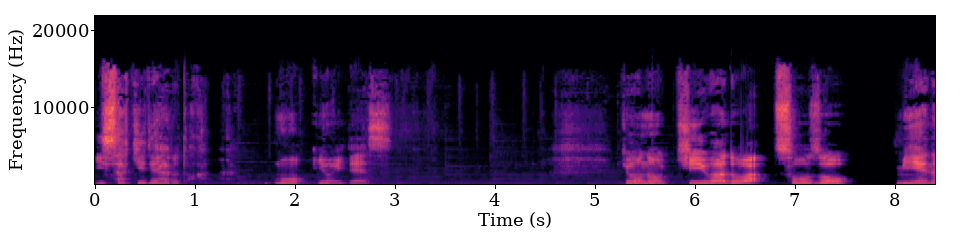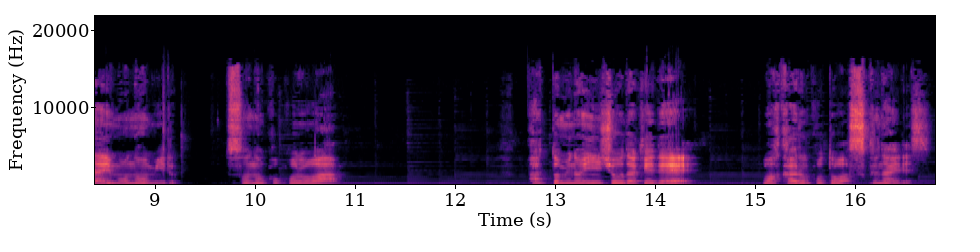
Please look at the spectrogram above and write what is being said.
イサキであるとか、も良いです。今日のキーワードは、想像、見えないものを見る。その心は、パッと見の印象だけで分かることは少ないです。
